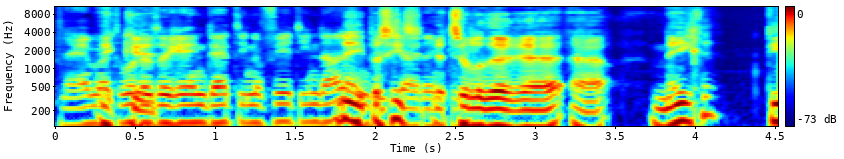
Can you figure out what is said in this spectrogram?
Nee, maar Ik, het worden eh, er geen 13 of 14.000 nee, precies. jaar, Het ik. zullen er negen, 10.000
